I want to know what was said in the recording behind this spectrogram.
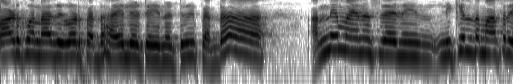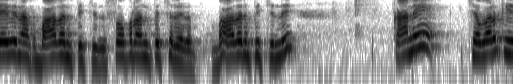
వాడుకున్నది కూడా పెద్ద హైలైట్ అయినట్టు పెద్ద అన్ని మైనస్ లేని నిఖిల్తో మాత్రం ఏవి నాకు బాధ అనిపించింది సూపర్ అనిపించలేదు బాధ అనిపించింది. కానీ చివరికి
